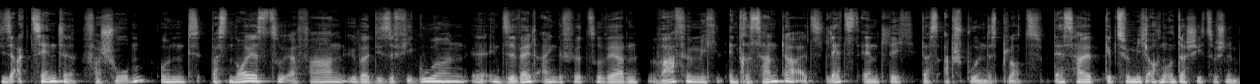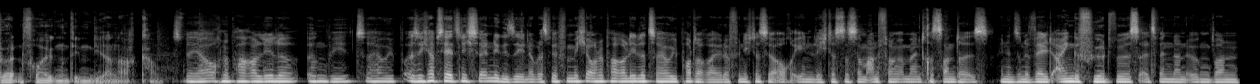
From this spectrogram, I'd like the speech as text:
diese Akzente verschoben und was Neues zu erfahren über diese Figuren, äh, in diese Welt eingeführt zu werden, war für mich interessanter als letztendlich das Abspulen des Plots. Deshalb gibt's für mich auch einen Unterschied zwischen den Burton-Folgen und denen, die danach kamen. Das wäre ja auch eine Parallele irgendwie zu Harry Potter. Also ich habe es ja jetzt nicht zu Ende gesehen, aber das wäre für mich auch eine Parallele zur Harry Potter-Reihe. Da finde ich das ja auch ähnlich, dass das am Anfang immer interessanter ist, wenn in so eine Welt eingeführt wirst, als wenn dann irgendwann dann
